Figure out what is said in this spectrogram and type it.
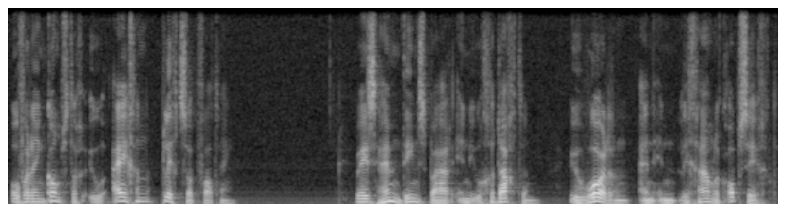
overeenkomstig uw eigen plichtsopvatting. Wees hem dienstbaar in uw gedachten, uw woorden en in lichamelijk opzicht,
